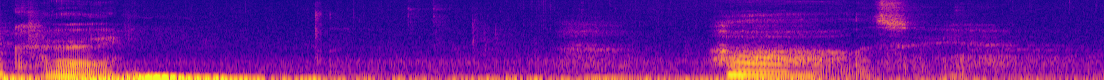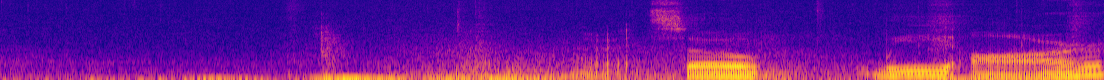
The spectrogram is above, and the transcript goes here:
Okay. Let's see. Alright, so we are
